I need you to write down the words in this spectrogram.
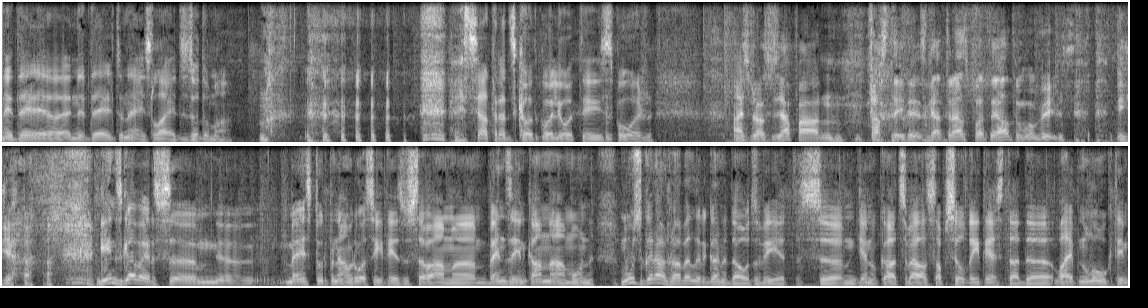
Nedēļa, nedēļa tu neizlaidzi zudumā. es atradu kaut ko ļoti spožu. Aizbraucu uz Japānu, paskatīties, kā transportē automobīļus. Jā, Gins Gavers, um, mēs turpinām rosīties uz savām um, benzīna kannām, un mūsu garāžā vēl ir gana daudz vietas. Um, ja nu kāds vēlas apsildīties, tad uh, laipni lūgti.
